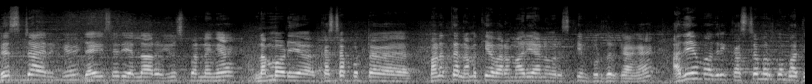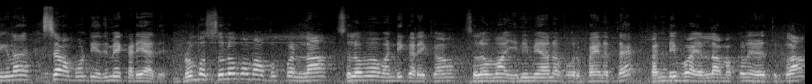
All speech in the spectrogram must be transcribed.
பெஸ்ட்டாக இருக்குது தயவுசெய்து எல்லாரும் யூஸ் பண்ணுங்கள் நம்மளுடைய கஷ்டப்பட்ட பணத்தை நமக்கே வர மாதிரியான ஒரு ஸ்கீம் கொடுத்துருக்காங்க. அதே மாதிரி கஸ்டமருக்கும் பார்த்தீங்கன்னா எக்ஸ்ட்ரா அமௌண்ட் எதுவுமே கிடையாது. ரொம்ப சுலபமாக புக் பண்ணலாம். சுலபமாக வண்டி கிடைக்கும். சுலபமாக இனிமையான ஒரு பயணத்தை கண்டிப்பாக எல்லா மக்களும் எடுத்துக்கலாம்.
